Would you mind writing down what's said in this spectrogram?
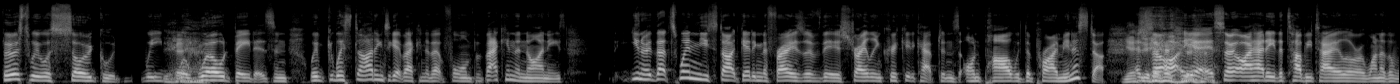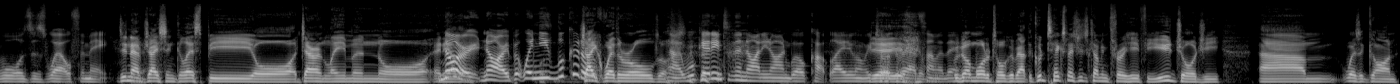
First, we were so good. We were world beaters, and we've, we're starting to get back into that form. But back in the 90s, you know, that's when you start getting the phrase of the Australian cricket captains on par with the Prime Minister. Yes. And so, I, yeah, so I had either Tubby Taylor or one of the Waughs as well for me. Didn't have Jason Gillespie or Darren Lehmann or any No, other- no, but when you look at Jake all, Weatherald. Or, no, we'll get into the '99 World Cup later when we talk about some of them. We've got more to talk about. The good text message coming through here for you, Georgie. Um, where's it gone?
